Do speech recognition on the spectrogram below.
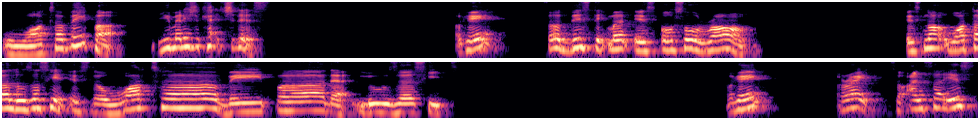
water vapor. Do you manage to catch this. Okay, so this statement is also wrong. It's not water loses heat, it's the water vapor that loses heat. Okay, all right, so answer is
